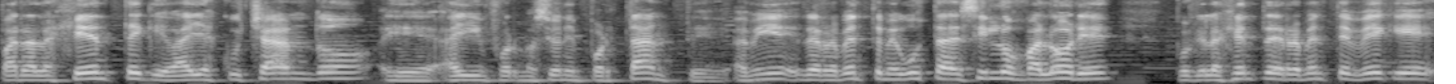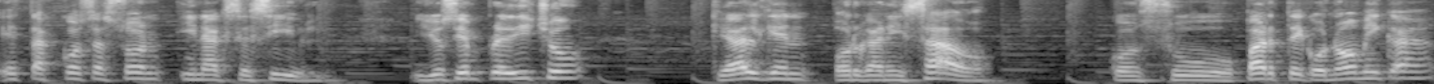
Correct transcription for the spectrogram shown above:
Para la gente que vaya escuchando, eh, hay información importante. A mí de repente me gusta decir los valores porque la gente de repente ve que estas cosas son inaccesibles. Y yo siempre he dicho que alguien organizado con su parte económica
